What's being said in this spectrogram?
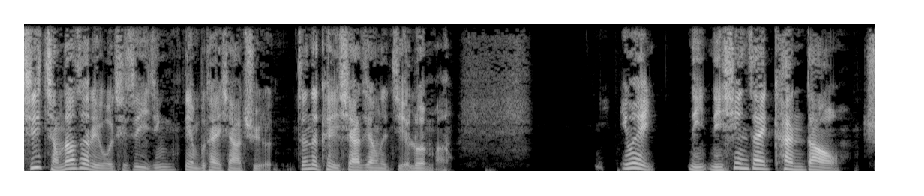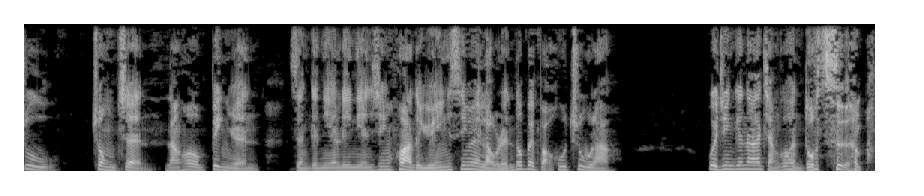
其实讲到这里，我其实已经念不太下去了。真的可以下这样的结论吗？因为你你现在看到住重症，然后病人整个年龄年轻化的原因，是因为老人都被保护住啦。我已经跟大家讲过很多次了嘛，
